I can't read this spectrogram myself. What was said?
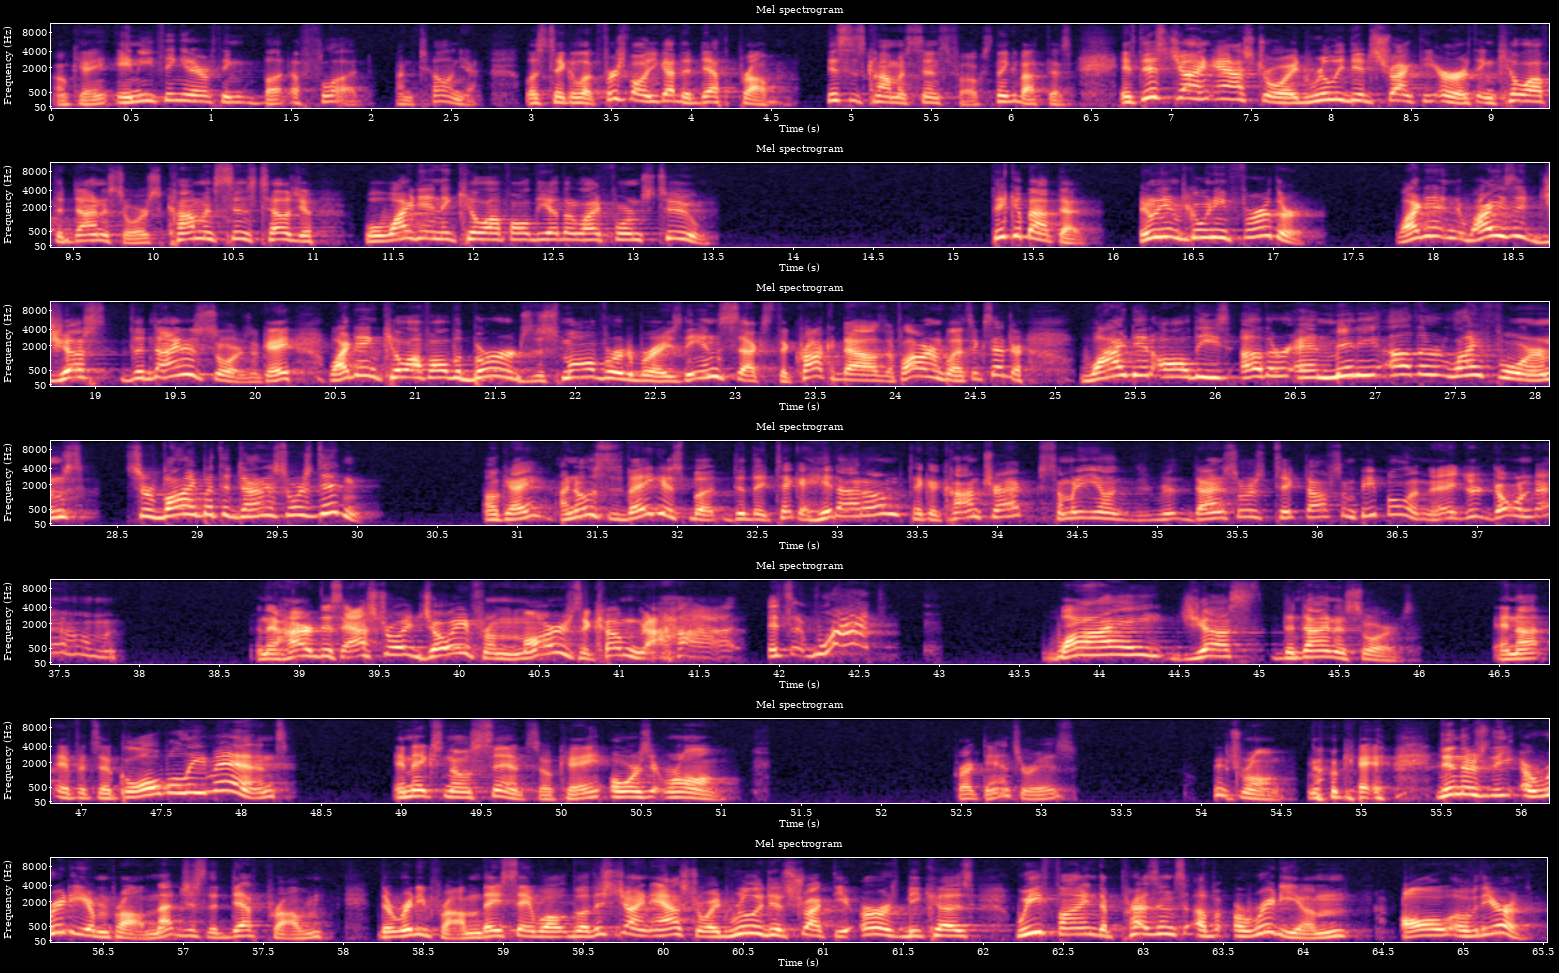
Okay, anything and everything but a flood. I'm telling you. Let's take a look. First of all, you got the death problem. This is common sense, folks. Think about this. If this giant asteroid really did strike the Earth and kill off the dinosaurs, common sense tells you, well, why didn't it kill off all the other life forms too? Think about that. They don't even go any further. Why, didn't, why is it just the dinosaurs, okay? Why didn't kill off all the birds, the small vertebrates, the insects, the crocodiles, the flowering plants, etc.? Why did all these other and many other life forms survive, but the dinosaurs didn't? Okay, I know this is Vegas, but did they take a hit out of them? Take a contract? Somebody, you know, dinosaurs ticked off some people, and hey, you're going down. And they hired this asteroid Joey from Mars to come. Ah, it's what? Why just the dinosaurs? And not if it's a global event, it makes no sense, okay? Or is it wrong? Correct answer is it's wrong. Okay. Then there's the iridium problem, not just the death problem, the iridium problem. They say, well, well, this giant asteroid really did strike the Earth because we find the presence of iridium all over the Earth.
